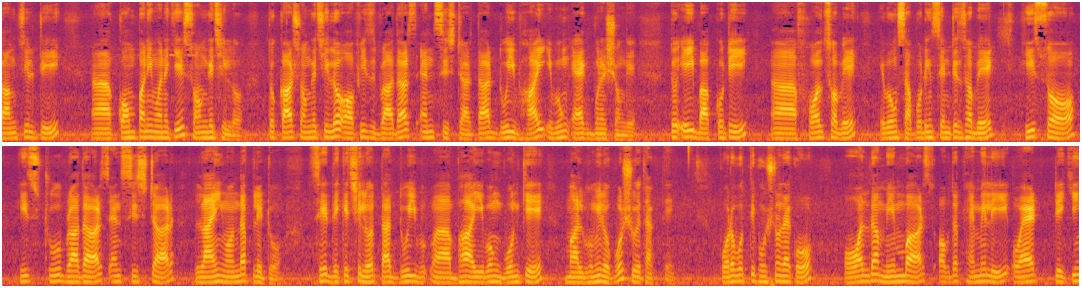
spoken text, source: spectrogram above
গাংচিলটি কোম্পানি মানে কি? সঙ্গে ছিল। তো কার সঙ্গে ছিল? অফিস ব্রাদার্স অ্যান্ড সিস্টার তার দুই ভাই এবং এক বোনের সঙ্গে। তো এই বাক্যটি ফলস হবে এবং সাপোর্টিং সেন্টেন্স হবে he saw his two brothers and sister lying on the plateau সে দেখেছিল তার দুই ভাই এবং বোনকে মালভূমির ওপর শুয়ে থাকতে। পরবর্তী প্রশ্ন, দেখো all the members of the family were taking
